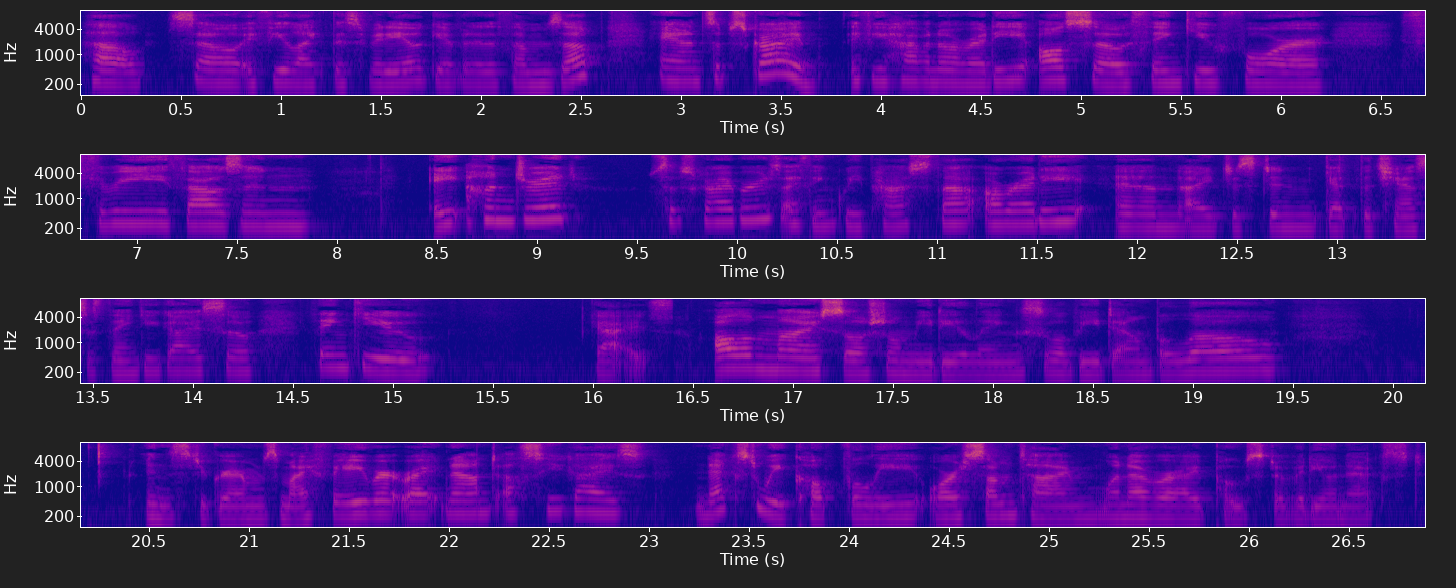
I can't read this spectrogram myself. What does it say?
Help. So if you like this video, give it a thumbs up and subscribe if you haven't already. Also, thank you for 3,800 subscribers. I think we passed that already, and I just didn't get the chance to thank you guys. So, thank you, guys. All of my social media links will be down below. Instagram's my favorite right now. And I'll see you guys next week, hopefully, or sometime whenever I post a video next.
